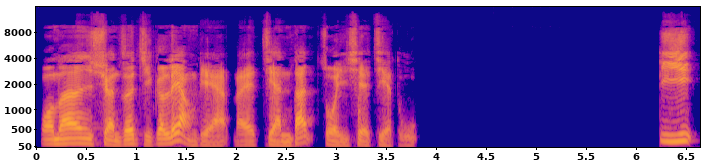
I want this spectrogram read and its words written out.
我们选择几个亮点来简单做一些解读。第一，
